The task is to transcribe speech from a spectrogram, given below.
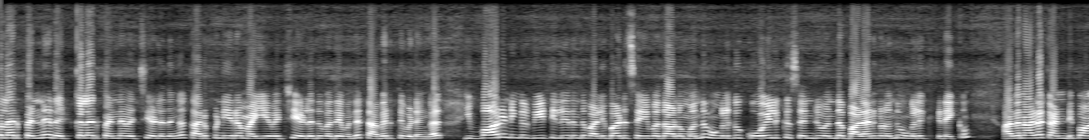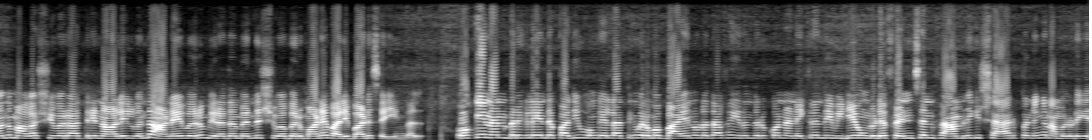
colour pen red colour பெண்ணை வச்சு எழுதுங்க. கருப்பு நிற மைய வச்சு எழுதுவதை வந்து தவிர்த்து விடுங்கள். இவ்வாறு நீங்கள் வீட்டிலிருந்து வழிபாடு செய்வதாலும் வந்து உங்களுக்கு கோயிலுக்கு சென்று வந்த பலன்கள் வந்து உங்களுக்கு கிடைக்கும். அதனால கண்டிப்பாக வந்து மகா சிவராத்திரி நாளில் வந்து அனைவரும் விரதம் இருந்து சிவபெருமானை வழிபாடு செய்யுங்கள். ஓகே நண்பர்களே இந்த பதிவு உங்கள் எல்லாத்துக்குமே ரொம்ப பயனுள்ளதாக இருந்திருக்கும்னு நினைக்கிறேன். இந்த வீடியோ உங்களுடைய ஃப்ரெண்ட்ஸ் அண்ட் ஃபேமிலிக்கு ஷேர் பண்ணுங்க. நம்மளுடைய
